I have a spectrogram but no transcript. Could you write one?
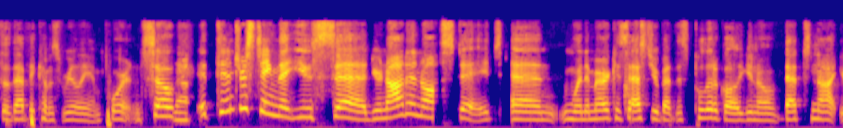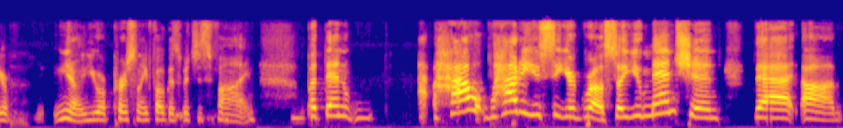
So that becomes really important. So yeah. it's interesting that you said you're not in all states, and when America's asked you about this political, you know, that's not your, you know, your personally focused, which is fine. But then how how do you see your growth? So you mentioned that um,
